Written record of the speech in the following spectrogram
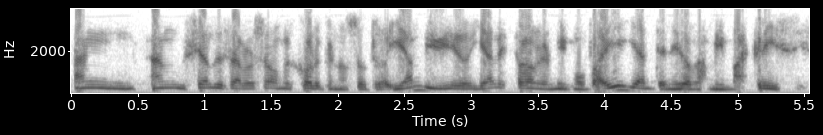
han, han, se han desarrollado mejor que nosotros y han vivido y han estado en el mismo país y han tenido las mismas crisis.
